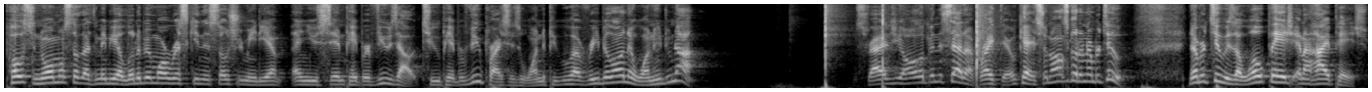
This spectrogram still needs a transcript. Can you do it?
Post normal stuff that's maybe a little bit more risky than social media and you send pay-per-views out. Two pay-per-view prices. One to people who have rebill on and one who do not. Strategy all up in the setup right there. Okay, so now let's go to number two. Number two is a low page and a high page.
